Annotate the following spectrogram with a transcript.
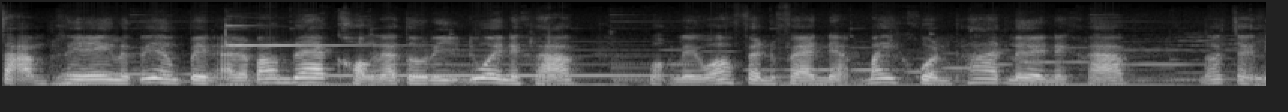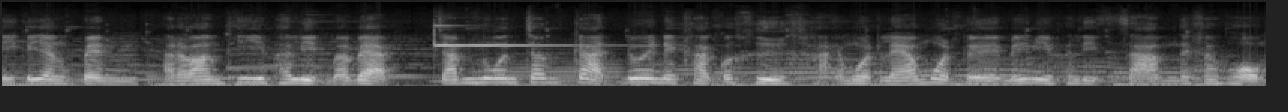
13 เพลง แล้วก็ยังเป็นอัลบั้มแรกของนาโตริด้วยนะครับ บอกเลยว่าแฟนๆ เนี่ยไม่ควรพลาดเลยนะครับ นอกจากนี้ก็ยังเป็นอัลบั้มที่ผลิตมาแบบจำนวนจำกัดด้วยนะครับ ก็คือขายหมดแล้วหมดเลยไม่มีผลิตซ้ำนะครับผม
